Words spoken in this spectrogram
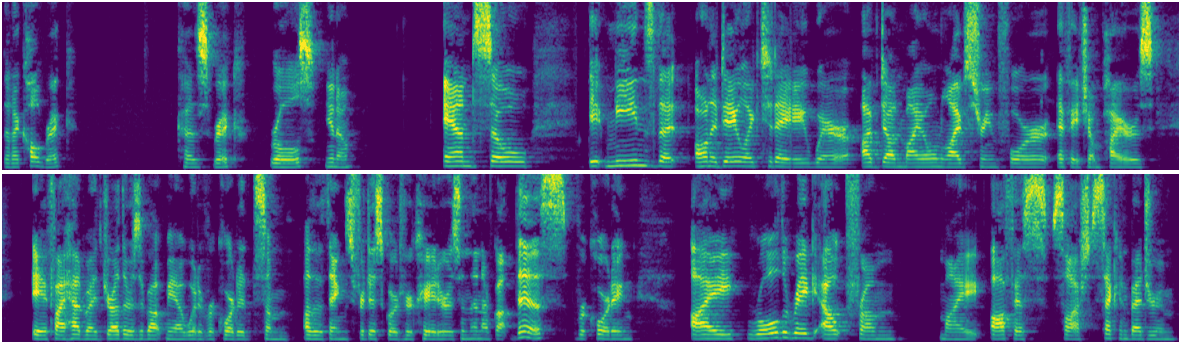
that I call Rick because Rick rolls, you know. And so it means that on a day like today, where I've done my own live stream for FH Umpires, if I had my druthers about me, I would have recorded some other things for Discord for creators. And then I've got this recording. I roll the rig out from my office slash second bedroom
